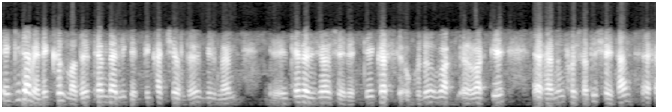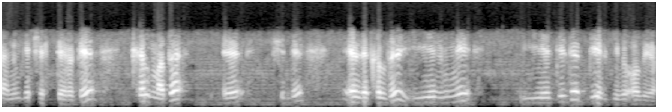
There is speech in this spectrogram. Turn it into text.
E gidemedi, kılmadı, tembellik etti, kaçırdı, bilmem e, televizyon seyretti, gazete okudu, vak, e, vakti efendim fırsatı şeytan efendim geçirttirdi, kılmadı. E, şimdi evde kıldı 20 7'de 1 gibi oluyor.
